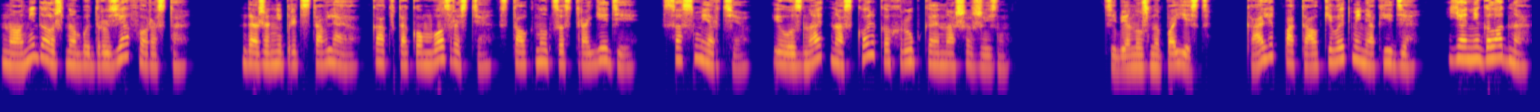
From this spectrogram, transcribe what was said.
но они должны быть друзья Фореста. Даже не представляю, как в таком возрасте столкнуться с трагедией, со смертью, и узнать, насколько хрупкая наша жизнь. «Тебе нужно поесть». Калиб подталкивает меня к еде. «Я не голодна».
